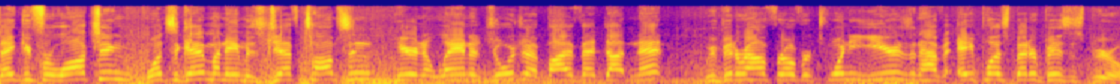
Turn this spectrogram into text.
Thank you for watching. Once again, my name is Jeff Thompson here in Atlanta, Georgia at buyavette.net. We've been around for over 20 years and have an A-plus Better Business Bureau.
